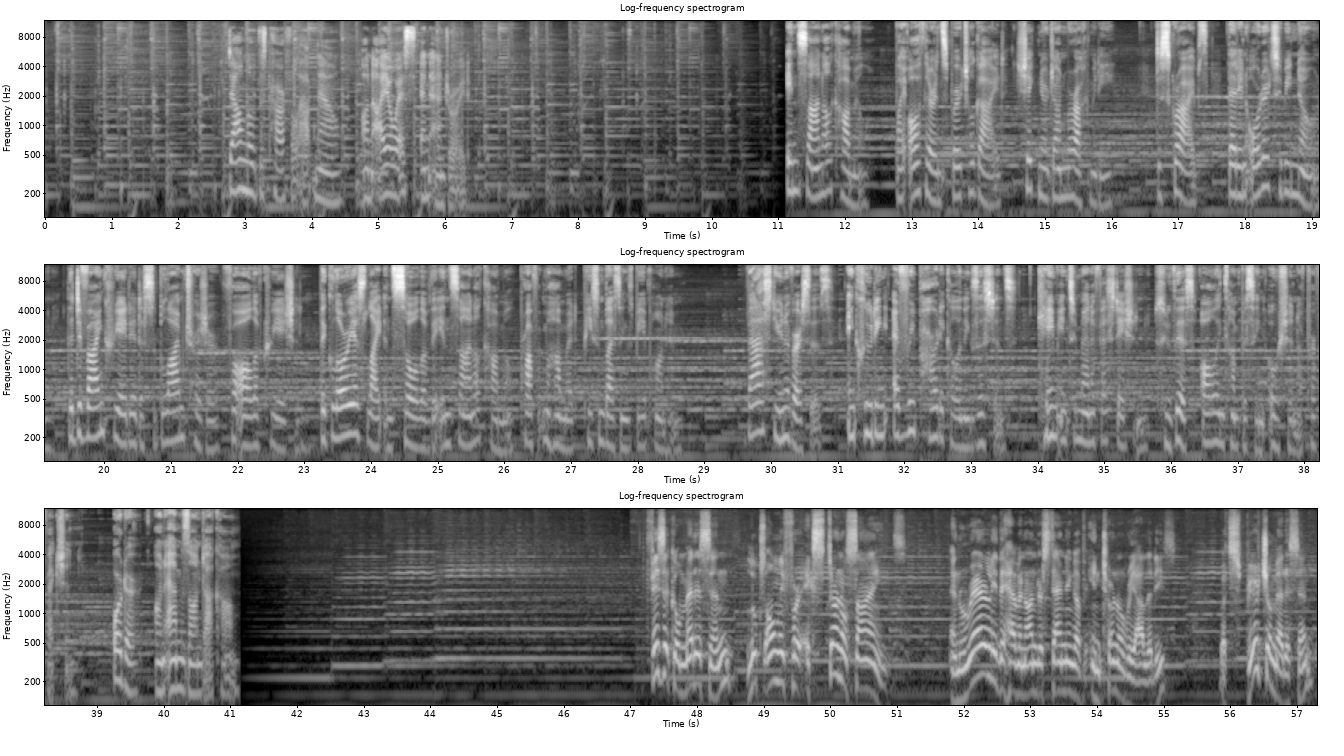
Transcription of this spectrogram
Download this powerful app now on iOS and Android. Insan al Kamil by author and spiritual guide Sheikh Nurjan Mirahmadi describes that in order to be known, the Divine created a sublime treasure for all of creation, the glorious light and soul of the Insan al Kamil, Prophet Muhammad, peace and blessings be upon him. Vast universes, including every particle in existence, came into manifestation through this all encompassing ocean of perfection. Order on Amazon.com. Physical medicine looks only for external signs and rarely they have an understanding of internal realities. But spiritual medicine,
